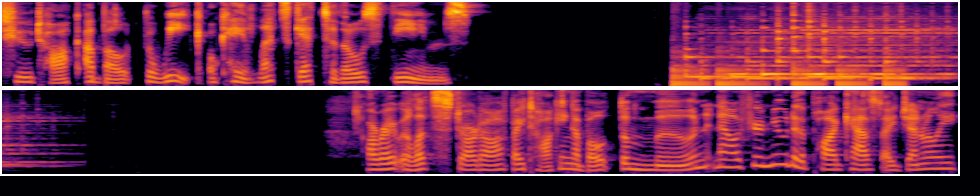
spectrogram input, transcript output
to talk about the week. Okay, let's get to those themes. All right, well, let's start off by talking about the moon. Now, if you're new to the podcast, I generally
